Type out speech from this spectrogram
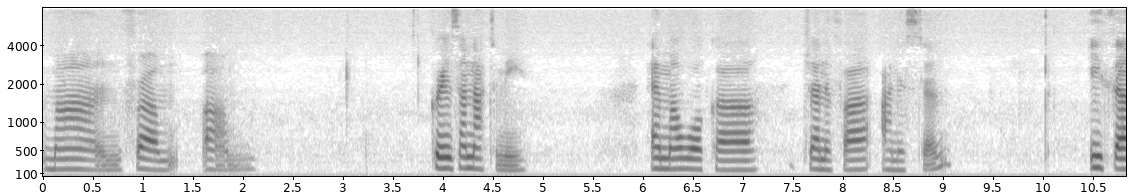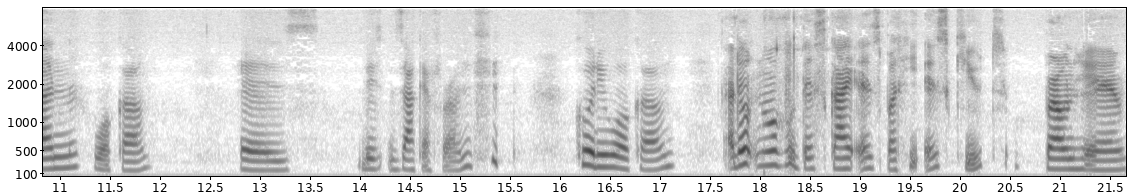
man from um, Grey's Anatomy. Emma Walker, Jennifer Aniston. Ethan Walker is Zac Efron. Cody Walker. I don't know who this guy is, but he is cute. Brown hair,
